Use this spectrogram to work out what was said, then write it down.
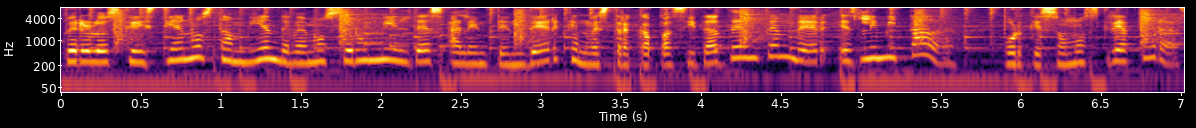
Pero los cristianos también debemos ser humildes al entender que nuestra capacidad de entender es limitada porque somos criaturas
